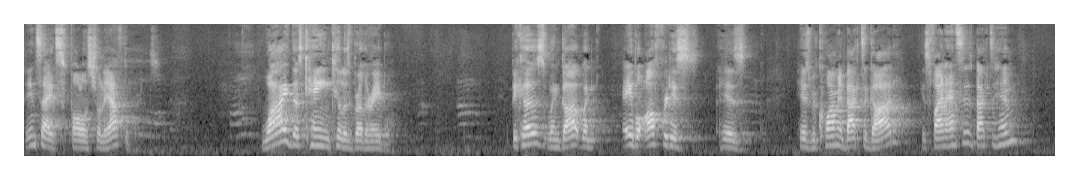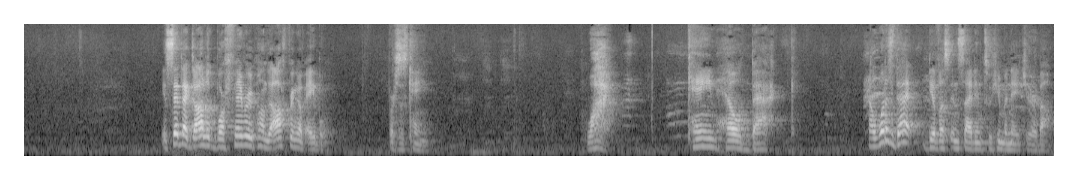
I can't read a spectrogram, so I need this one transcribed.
The insights follow shortly afterwards. Why does Cain kill his brother Abel? Because when God, when Abel offered his, his, his requirement back to God, his finances back to him, it said that God looked more favorably upon the offering of Abel versus Cain. Why? Cain held back. Now, what does that give us insight into human nature about?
